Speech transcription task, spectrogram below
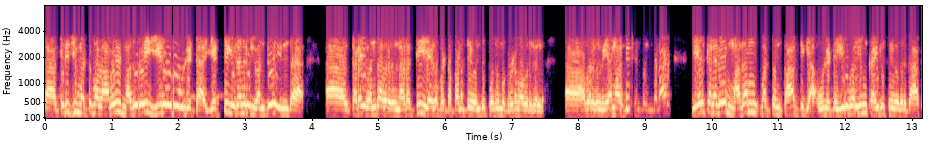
ஆஹ், திருச்சி மட்டுமல்லாமல் மதுரை ஈரோடு உள்ளிட்ட எட்டு இடங்களில் வந்து இந்த ஆஹ், கடை வந்து அவர்கள் நடத்தி ஏகப்பட்ட பணத்தை வந்து பொதுமக்களிடம் அவர்கள் ஆஹ், அவர்கள் ஏமாற்றி சென்றிருந்தனர். ஏற்கனவே மதம் மற்றும் கார்த்திகா உள்ளிட்ட இருவரையும் கைது செய்வதற்காக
